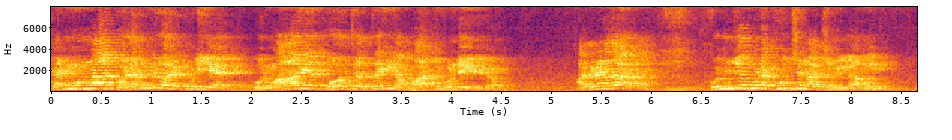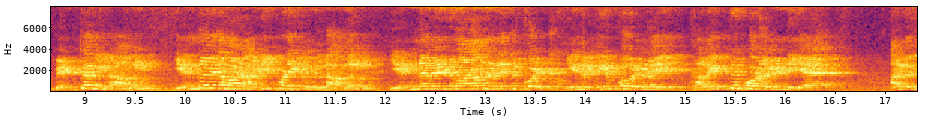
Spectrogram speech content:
கண்முன்னால் வளர்ந்து வரக்கூடிய ஒரு மாய தோற்றத்தை நாம் பார்த்து கொண்டே இருக்கிறோம். அதனாலதான் கொஞ்சம் கூட கூச்ச நாச்சம் இல்லாமல் வெட்கம் இல்லாமல் எந்த விதமான அடிப்படைகளும் இல்லாமல் என்ன வேண்டுமானாலும் நினைத்துக்கொள். இன்றைக்கு இருப்பவர்களை கலைத்து போட வேண்டிய அல்லது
